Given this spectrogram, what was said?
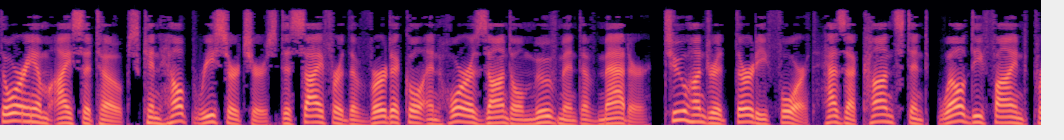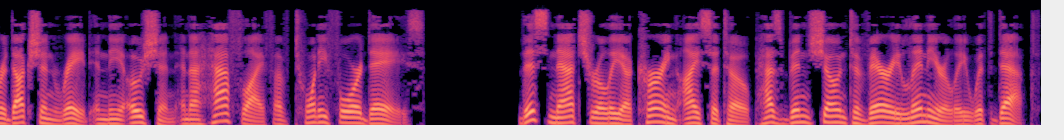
Thorium isotopes can help researchers decipher the vertical and horizontal movement of matter. 234 has a constant, well-defined production rate in the ocean and a half-life of 24 days. This naturally occurring isotope has been shown to vary linearly with depth.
